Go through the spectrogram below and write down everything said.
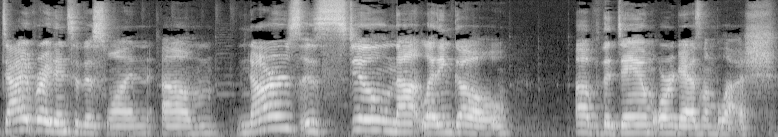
dive right into this one. Um, NARS is still not letting go of the damn Orgasm Blush.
